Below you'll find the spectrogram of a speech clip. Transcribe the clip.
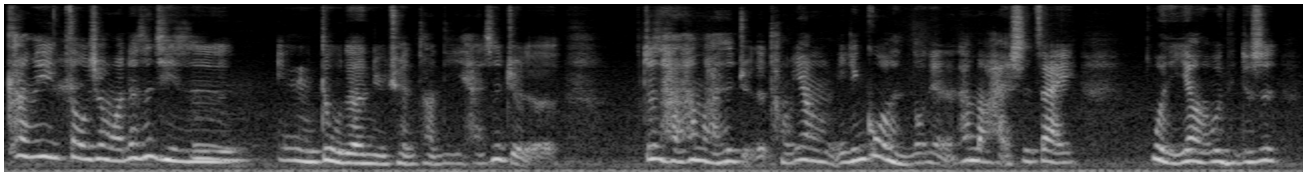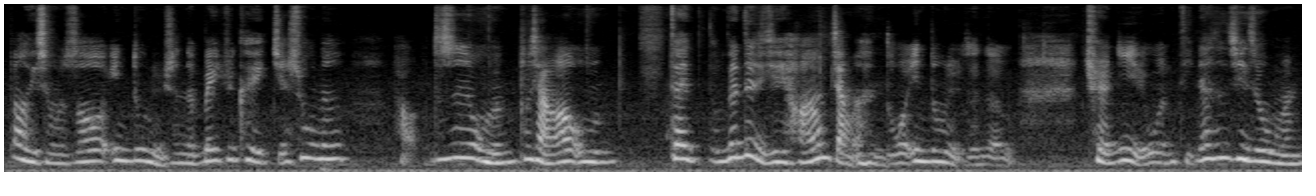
抗议斗争嘛。但是其实印度的女权团体还是觉得。就是还，他们还是觉得同样已经过了很多年了，他们还是在问一样的问题，就是到底什么时候印度女生的悲剧可以结束呢？好，就是我们不想要，我们在我们在这几集好像讲了很多印度女生的权益的问题，但是其实我们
